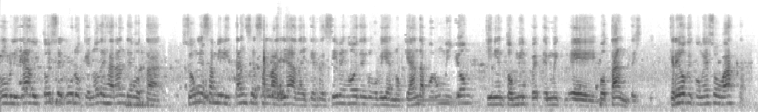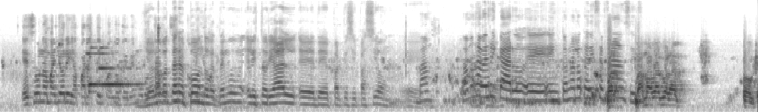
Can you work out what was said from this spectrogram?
obligados y estoy seguro que no dejarán de votar, son esa militancia salariada y que reciben hoy del gobierno, que anda por un millón quinientos mil eh, eh, votantes. Creo que con eso basta. Esa es una mayoría para ti cuando debemos Yo luego te respondo que tengo el historial eh, de participación. Vamos, vamos, a ver, Ricardo, en torno a lo que dice Francis. Vamos a ver con la... Ok.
